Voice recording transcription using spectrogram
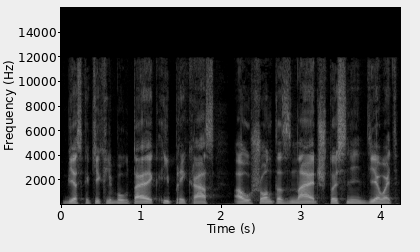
без каких-либо утаек и прикрас, а уж он-то знает, что с ней делать.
